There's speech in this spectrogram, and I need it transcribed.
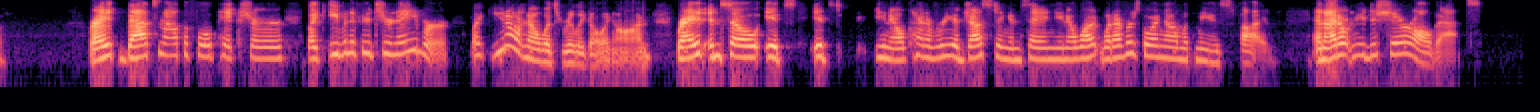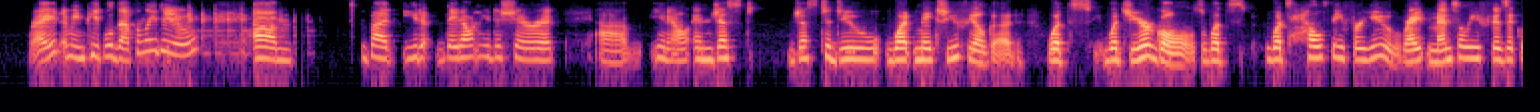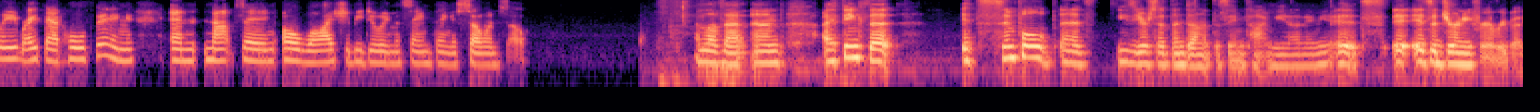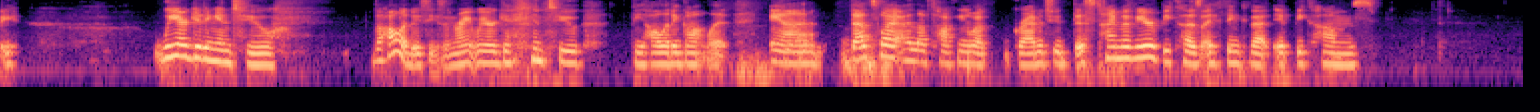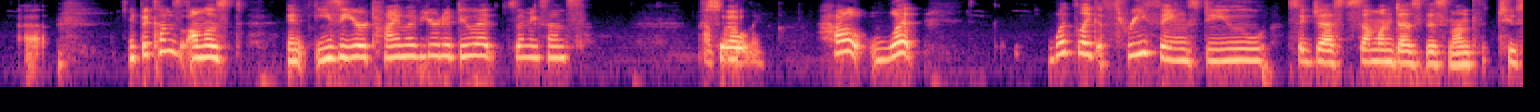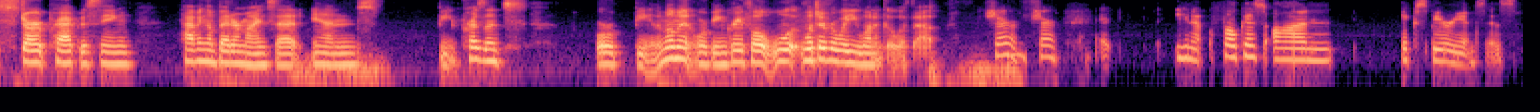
Right? That's not the full picture. Like even if it's your neighbor, like you don't know what's really going on right and so it's it's you know kind of readjusting and saying you know what whatever's going on with me is fine and i don't need to share all that right i mean people definitely do um but you they don't need to share it um you know and just just to do what makes you feel good what's what's your goals what's what's healthy for you, right? Mentally, physically, right? That whole thing. And not saying, oh, well, I should be doing the same thing as so and so. I love that. And I think that it's simple and it's easier said than done at the same time. You know what I mean? It's it, it's a journey for everybody. We are getting into the holiday season, right? We are getting into the holiday gauntlet. And yeah. that's why I love talking about gratitude this time of year because I think that it becomes uh, it becomes almost an easier time of year to do it. Does that make sense? Absolutely. So how what what like three things do you suggest someone does this month to start practicing having a better mindset and being present or being in the moment or being grateful, wh- whichever way you want to go with that. Sure, sure. Eh, you know, focus on experiences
